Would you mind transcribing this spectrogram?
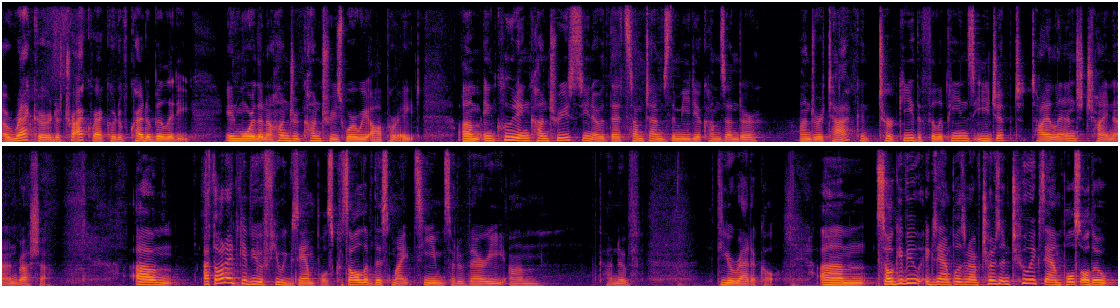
a record, a track record of credibility in more than 100 countries where we operate, um, including countries you know, that sometimes the media comes under, under attack, Turkey, the Philippines, Egypt, Thailand, China, and Russia. Um, I thought I'd give you a few examples because all of this might seem sort of very um, kind of theoretical. Um, so I'll give you examples, and I've chosen two examples, although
